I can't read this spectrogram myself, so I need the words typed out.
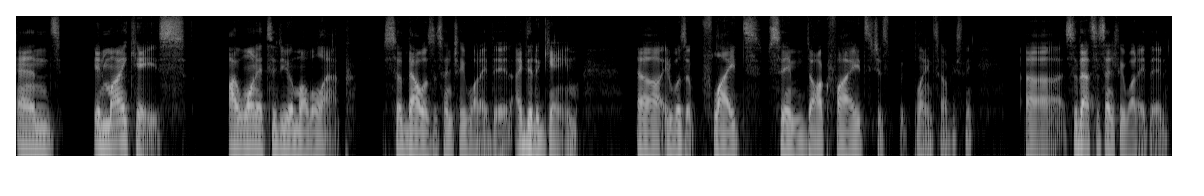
and in my case, I wanted to do a mobile app. So that was essentially what I did. I did a game. Uh, it was a flight sim dogfight, just with planes, obviously. Uh, so that's essentially what I did.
